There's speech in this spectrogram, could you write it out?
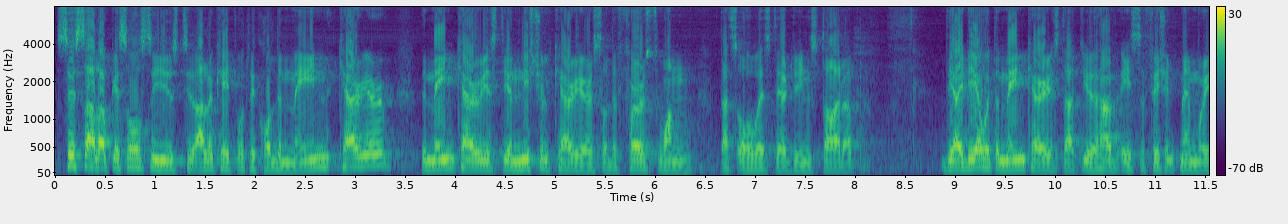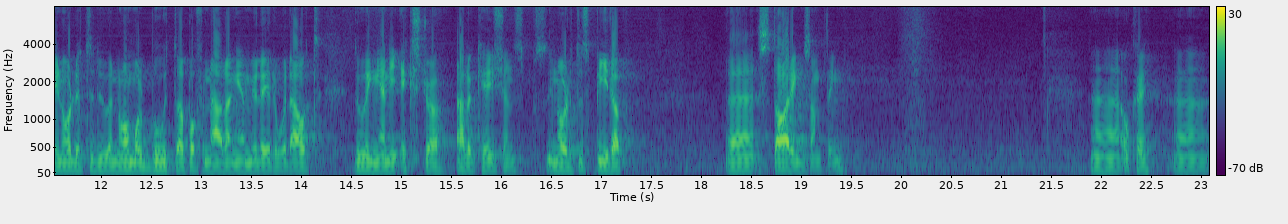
Sysalloc is also used to allocate what we call the main carrier. The main carrier is the initial carrier, so the first one that's always there during startup. The idea with the main carrier is that you have a sufficient memory in order to do a normal boot up of an Erlang emulator without doing any extra allocations in order to speed up uh, starting something. Uh, okay. Uh,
